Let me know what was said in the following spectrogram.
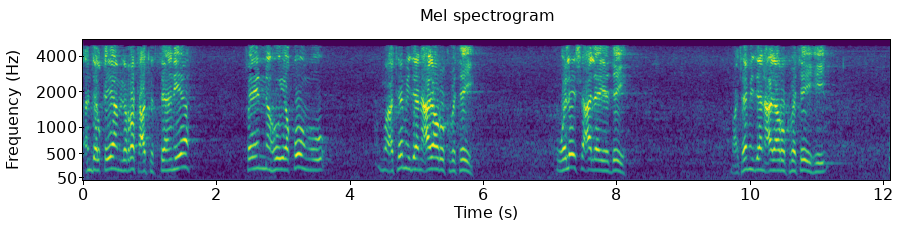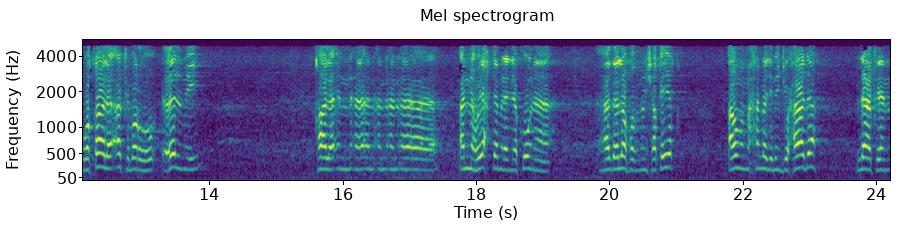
عند القيام للركعة الثانية فإنه يقوم معتمدا على ركبتيه. وليس على يديه معتمدا على ركبتيه. وقال أكبر علمي قال إن, أن, أن, أن أنه يحتمل أن يكون هذا لفظ من شقيق أو من محمد بن جحادة لكن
